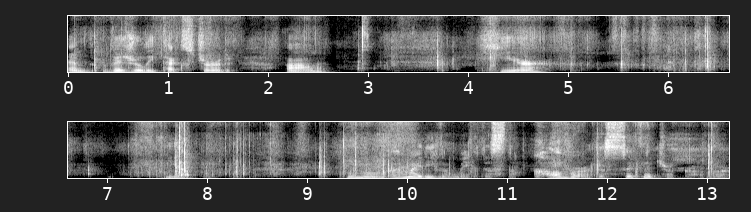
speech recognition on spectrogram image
and visually textured um, here. Yeah. Hmm, I might even make this the cover, the signature cover.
